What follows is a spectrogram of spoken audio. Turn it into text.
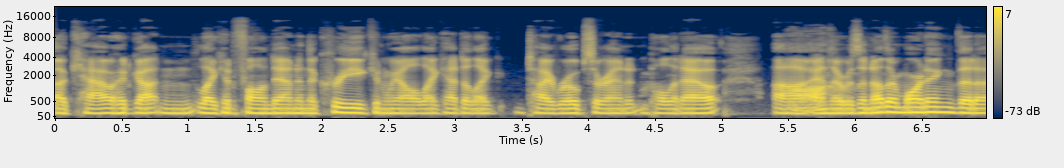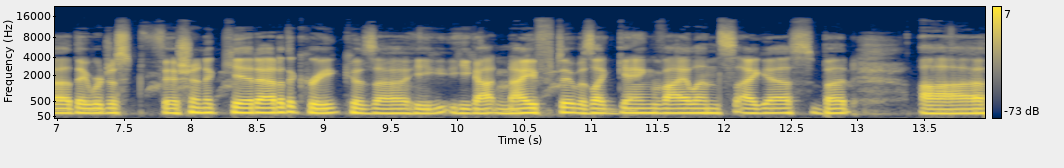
a cow had gotten like had fallen down in the creek, and we all like had to like tie ropes around it and pull it out. Uh, and there was another morning that uh, they were just fishing a kid out of the creek because uh, he he got knifed. It was like gang violence, I guess. But uh,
